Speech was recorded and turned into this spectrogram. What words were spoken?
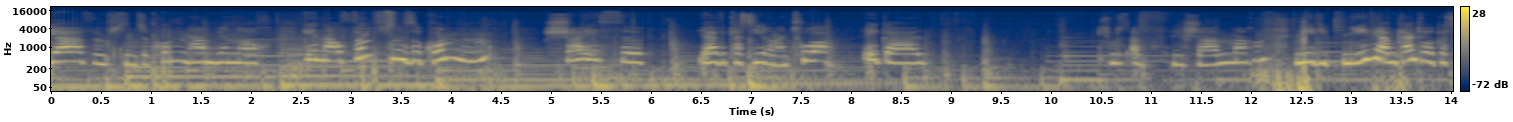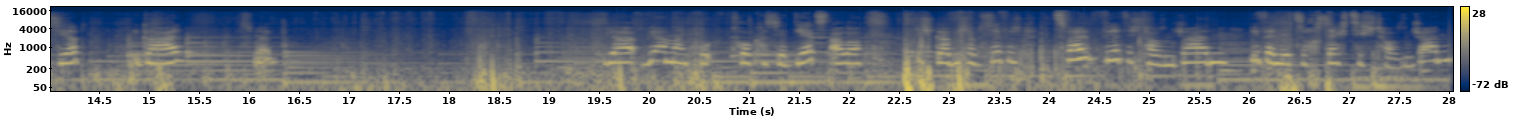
ja, 15 Sekunden haben wir noch. Genau, 15 Sekunden. Scheiße. Ja, wir kassieren ein Tor. Egal. Ich muss einfach viel Schaden machen. Nee, die, nee wir haben kein Tor kassiert. Egal. Ja, wir haben ein Tor kassiert jetzt, aber ich glaube, ich habe sehr viel. 42.000 Schaden. Wir werden jetzt noch 60.000 Schaden.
